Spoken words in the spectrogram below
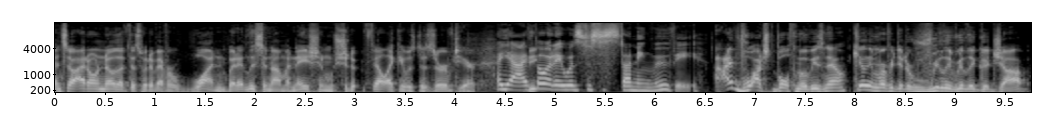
And so I don't know that this would have ever won, but at least a nomination should have felt like it was deserved here. Uh, yeah, I The- thought it was just a stunning movie. I've watched both movies now. Cillian Murphy did a really, really good job.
